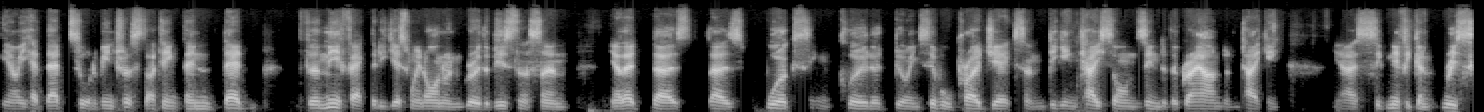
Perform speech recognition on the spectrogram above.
you know, he had that sort of interest. I think then Dad the mere fact that he just went on and grew the business and you know that those those works included doing civil projects and digging caissons into the ground and taking you know significant risk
